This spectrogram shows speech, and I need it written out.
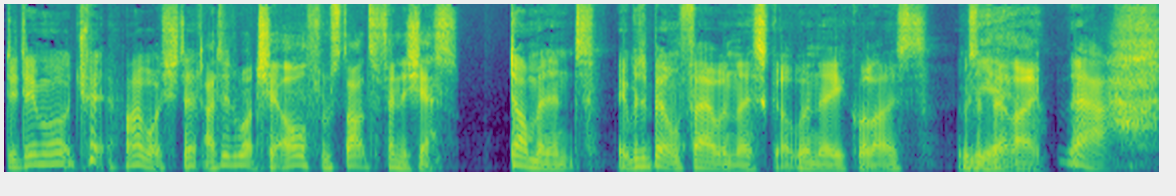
Did you watch it? I watched it. I did watch it all from start to finish, yes. Dominant. It was a bit unfair when they scored, when they equalised. It was a Yeah. bit like, ah,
